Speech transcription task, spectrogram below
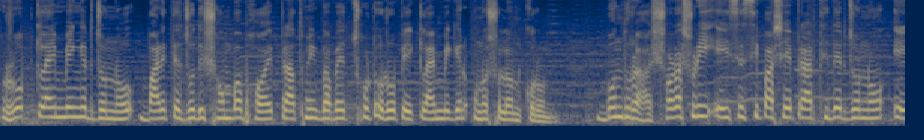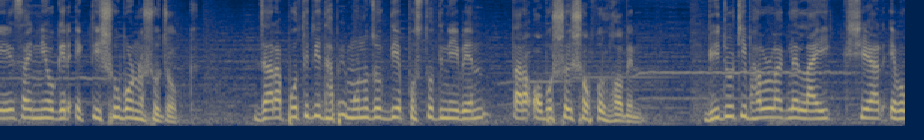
রোপ ক্লাইম্বিংয়ের জন্য বাড়িতে যদি সম্ভব হয়, প্রাথমিকভাবে ছোট রোপে ক্লাইম্বিংয়ের অনুশীলন করুন। বন্ধুরা, সরাসরি এইচএসসি পাশে প্রার্থীদের জন্য এএসআই নিয়োগের একটি সুবর্ণ সুযোগ। যারা প্রতিটি ধাপে মনোযোগ দিয়ে প্রস্তুতি নেবেন, তারা অবশ্যই সফল হবেন। ভিডিওটি ভালো লাগলে লাইক, শেয়ার এবং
